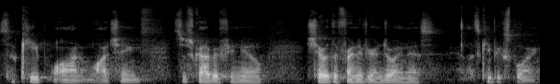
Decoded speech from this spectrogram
So keep on watching, subscribe if you're new, share with a friend if you're enjoying this. Let's keep exploring.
